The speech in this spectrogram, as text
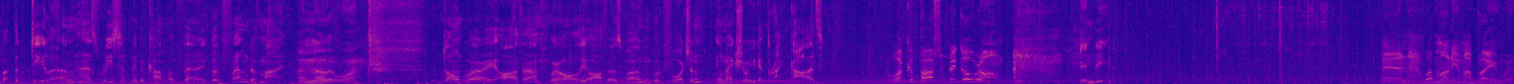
But the dealer has recently become a very good friend of mine. Another one. Don't worry, Arthur. We're all the authors of our own good fortune. He'll make sure you get the right cards. What could possibly go wrong? Indeed. And what money am I playing with?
